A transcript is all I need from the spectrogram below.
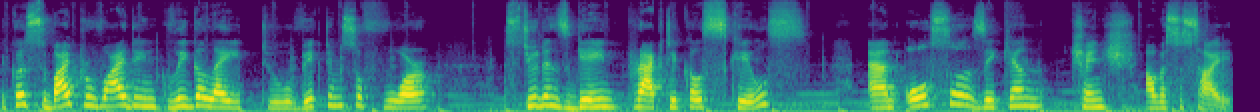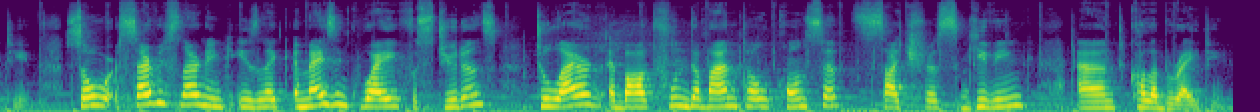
because by providing legal aid to victims of war, students gain practical skills and also they can change our society. So service learning is like amazing way for students to learn about fundamental concepts such as giving and collaborating.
